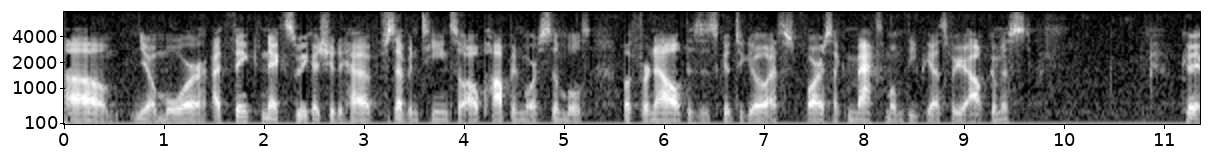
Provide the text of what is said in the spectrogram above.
um, you know, more, I think next week I should have 17, so I'll pop in more symbols. But for now, this is good to go as far as like maximum DPS for your alchemist. Okay,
